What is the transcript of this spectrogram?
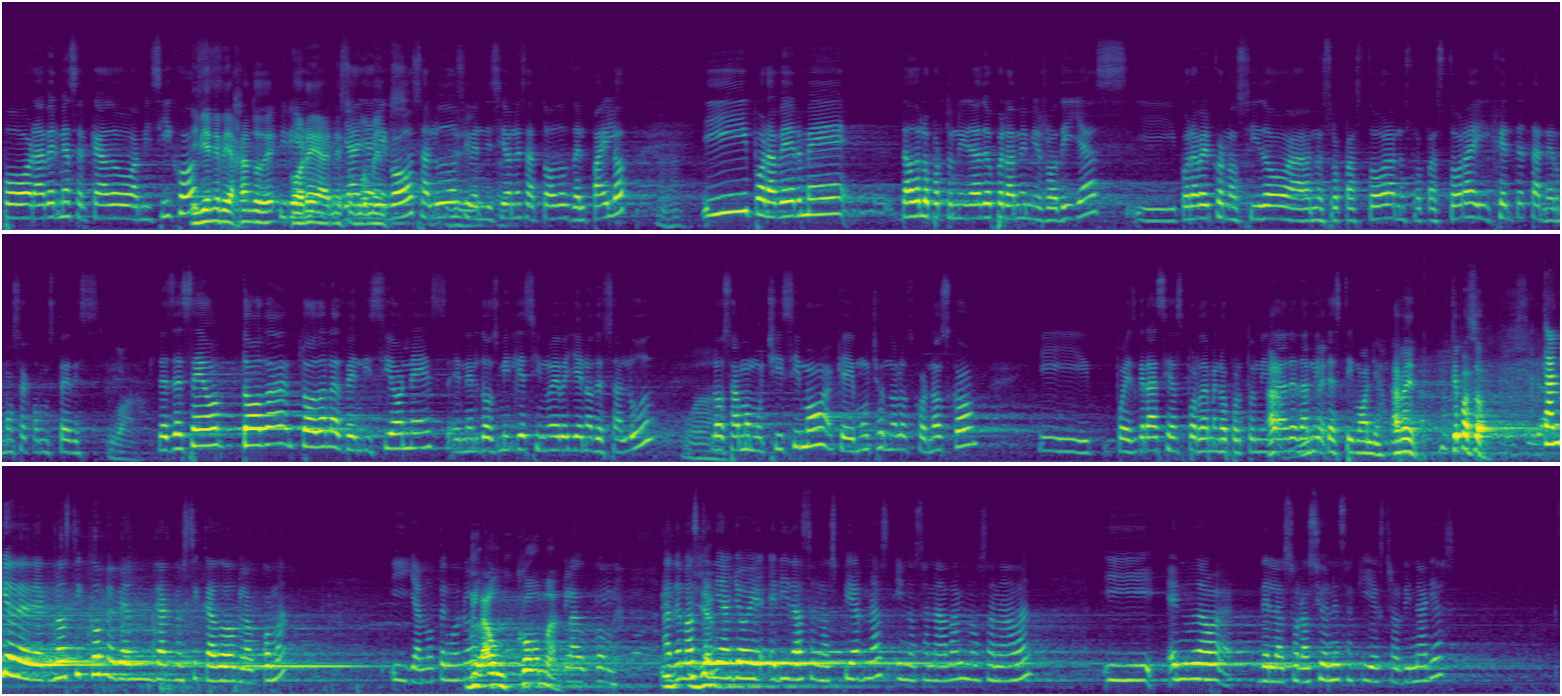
por haberme acercado a mis hijos. Y viene viajando de Corea en estos ya, ya momentos. llegó, saludos Ya y llegó. bendiciones a todos del pilot. Y por haberme dado la oportunidad de operarme mis rodillas y por haber conocido a nuestro pastor, a nuestra pastora y gente tan hermosa como ustedes. Wow. Les deseo toda, todas las bendiciones en el 2019 lleno de salud. Wow. Los amo muchísimo, que muchos no los conozco. Y pues gracias por darme la oportunidad de dar mi Amén. testimonio. Amén. ¿Qué pasó? Cambio de diagnóstico, me habían diagnosticado glaucoma y ya no tengo glaucoma. Glaucoma. Glaucoma. Además y ya- tenía yo heridas en las piernas y no sanaban, no sanaban. Y en una de las oraciones aquí extraordinarias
